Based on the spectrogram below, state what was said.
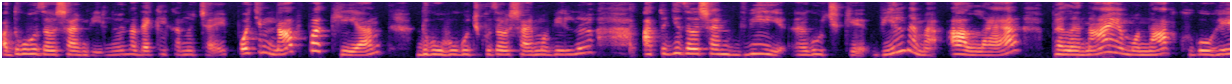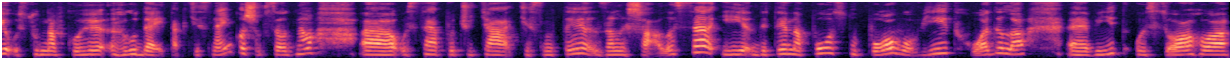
а другу залишаємо вільною на декілька ночей. Потім навпаки, другу ручку залишаємо вільною, а тоді залишаємо дві ручки вільними, але пеленаємо навкруги, ось тут навкруги грудей, так тісненько, щоб все одно е, ось це почуття тісноти залишалося, і дитина поступово відходила е, від ось цього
